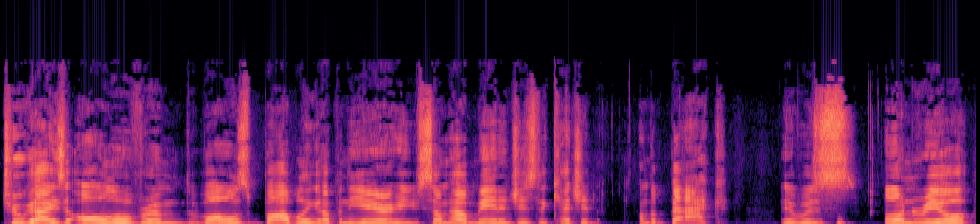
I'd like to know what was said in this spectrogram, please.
two guys all over him. The ball's bobbling up in the air. He somehow manages to catch it on the back. It was unreal.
